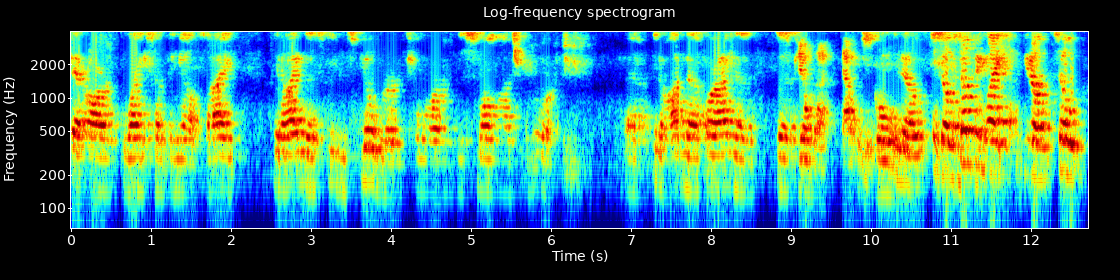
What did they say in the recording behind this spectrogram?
that are like something else. I, you know, I'm the Steven Spielberg for the small entrepreneur. Uh, you know, I'm the, or I'm the, the Steal that. That was gold. you know, so something like, you know, so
